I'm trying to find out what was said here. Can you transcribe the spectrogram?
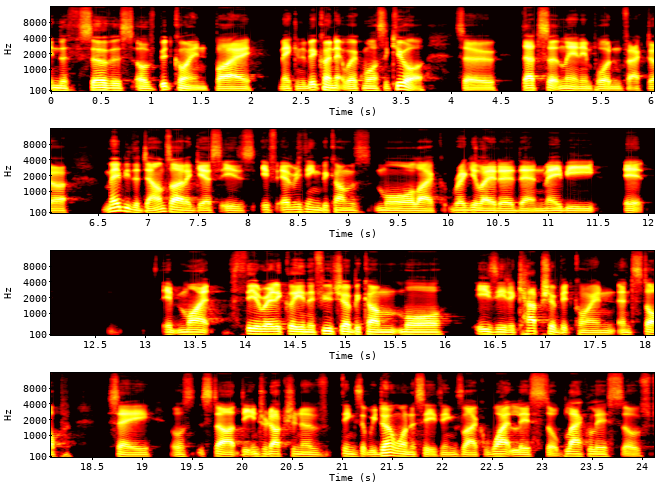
in the service of bitcoin by making the bitcoin network more secure so that's certainly an important factor maybe the downside i guess is if everything becomes more like regulated then maybe it it might theoretically in the future become more easy to capture bitcoin and stop say or start the introduction of things that we don't want to see things like white lists or black lists of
